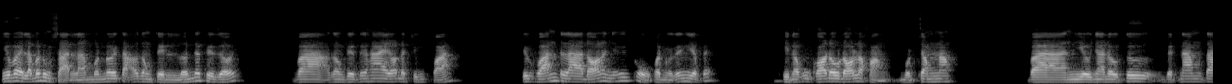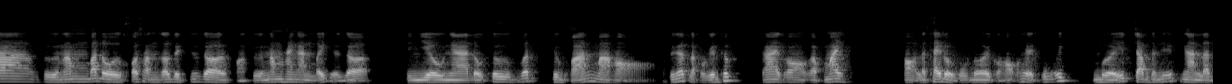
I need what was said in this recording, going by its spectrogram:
Như vậy là bất động sản là một nơi tạo dòng tiền lớn nhất thế giới. Và dòng tiền thứ hai đó là chứng khoán. Chứng khoán là đó là những cổ phần của doanh nghiệp đấy. Thì nó cũng có đâu đó là khoảng 100 năm. Và nhiều nhà đầu tư Việt Nam ta từ năm bắt đầu có sàn giao dịch đến giờ, khoảng từ năm 2000 mấy trở giờ, thì nhiều nhà đầu tư bất chứng khoán mà họ, thứ nhất là có kiến thức hai có gặp may, họ là thay đổi cuộc đời của họ có thể cũng ít 10 trăm thậm chí ít ngàn lần.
